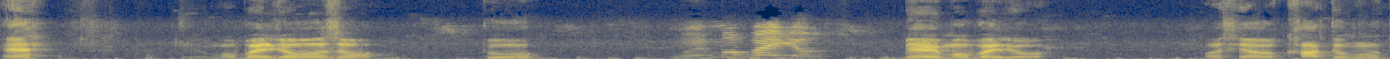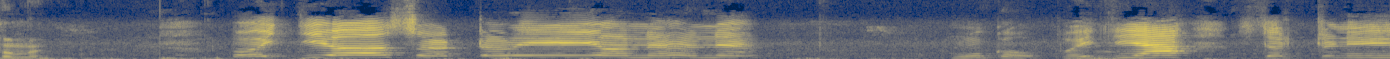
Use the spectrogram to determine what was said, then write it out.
હે? મોબાઈલ જોવો છો? તું? બે મોબાઈલ જોવો. પછી હવે ખાધું શું તમે? ભજીયા ચટણી અને ને હું કહું ભજીયા ચટણી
